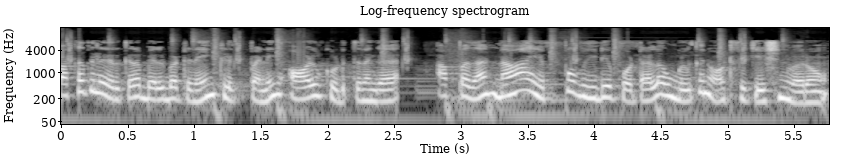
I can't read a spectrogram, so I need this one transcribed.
பக்கத்தில் இருக்கிற பெல் பட்டனையும் கிளிக் பண்ணி ஆல் கொடுத்துருங்க அப்போ தான் நான் எப்போ வீடியோ போட்டாலும் உங்களுக்கு நோட்டிஃபிகேஷன் வரும்.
